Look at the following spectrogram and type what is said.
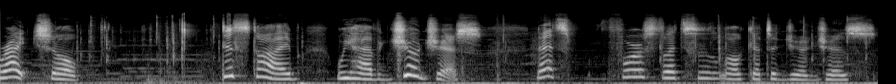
Alright, so this time we have judges. Let's first let's look at the judges.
